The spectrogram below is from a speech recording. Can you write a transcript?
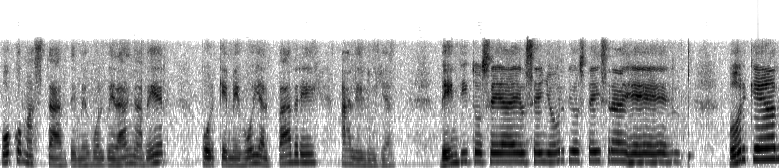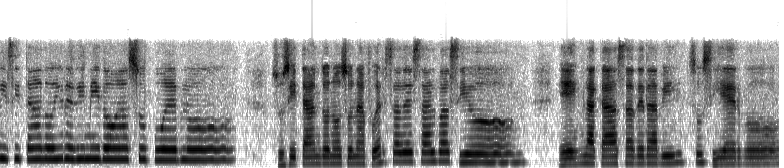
poco más tarde me volverán a ver porque me voy al Padre. Aleluya. Bendito sea el Señor Dios de Israel, porque ha visitado y redimido a su pueblo suscitándonos una fuerza de salvación en la casa de David, su siervo,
